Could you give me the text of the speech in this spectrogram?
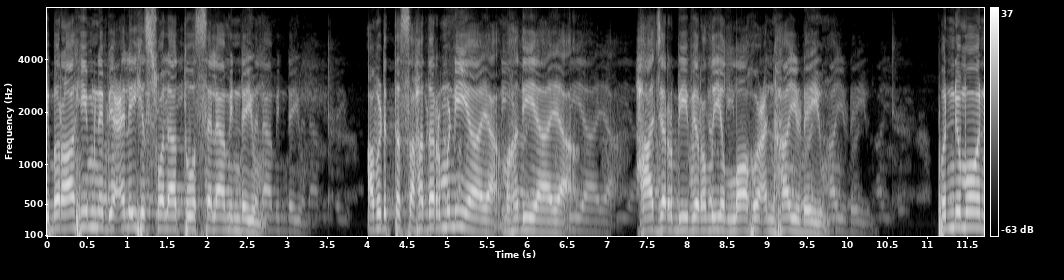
ഇബ്രാഹിം നബി അലൈഹി സ്വലാത്തു വസ്സലാമിന്റെയും അവിടുത്തെ സഹധർമ്മിണിയായ മഹതിയായ ഹാജർ ബീബി റളിയല്ലാഹു അൻഹായുടെയും പൊന്നുമോൻ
